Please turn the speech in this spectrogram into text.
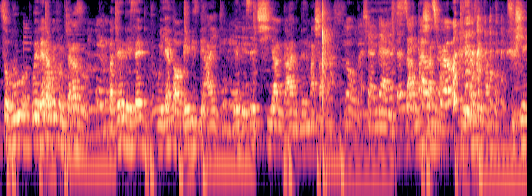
So we, we ran away from Shaka Zulu. Mhm. But then they said we left our babies behind. Mhm. Then they said Shiyangani, then Mashaka. Oh, Mashanga, that's where it comes from. Yeah, that's where it comes from. Sishie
